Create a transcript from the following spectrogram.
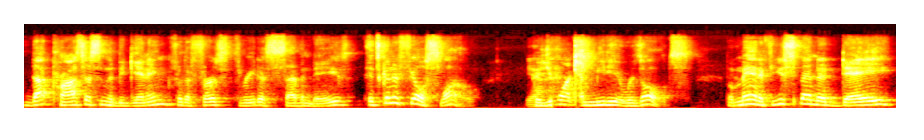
that process in the beginning for the first three to seven days it's going to feel slow because yeah. you want immediate results but man if you spend a day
